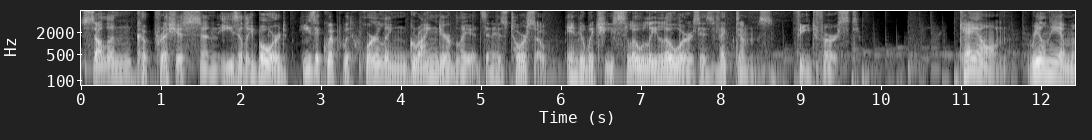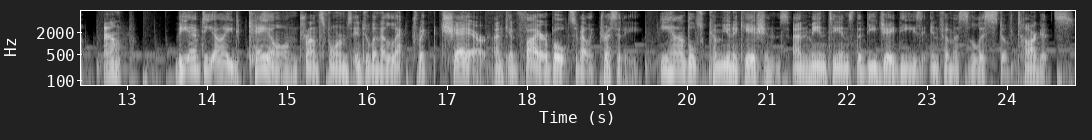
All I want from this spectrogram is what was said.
Sullen, capricious, and easily bored, he's equipped with whirling grinder blades in his torso, into which he slowly lowers his victims, feet first. Kaon, real name Amp. The empty eyed Kaon transforms into an electric chair and can fire bolts of electricity. He handles communications and maintains the DJD's infamous list of targets.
